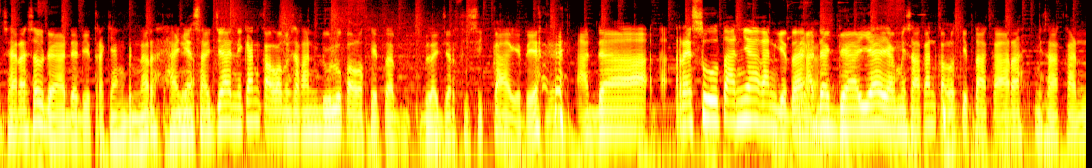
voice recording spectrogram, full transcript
saya rasa udah ada di track yang benar. Hanya Iya. saja ini kan kalau misalkan dulu kalau kita belajar fisika gitu ya, Iya. ada resultannya kan gitu. ya. Iya. Ada gaya yang misalkan kalau kita ke arah misalkan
